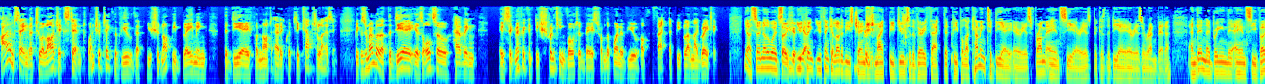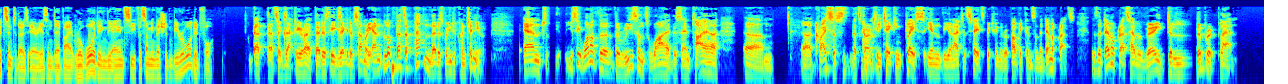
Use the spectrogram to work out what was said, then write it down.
I am saying that to a large extent, one should take the view that you should not be blaming the DA for not adequately capitalizing. Because remember that the DA is also having a significantly shrinking voter base from the point of view of the fact that people are migrating. Yeah. So in other words, so you, you yeah. think you think a lot of these changes might be due to the very fact that people are coming to DA areas from ANC areas because the DA areas are run better, and then they're bringing the ANC votes into those areas and thereby rewarding the ANC for something they shouldn't be rewarded for. That that's exactly right. That is the executive summary. And look, that's a pattern that is going to continue. And you see, one of the the reasons why this entire um, uh, crisis that's currently taking place in the United States between the Republicans and the Democrats is the Democrats have a very deliberate plan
